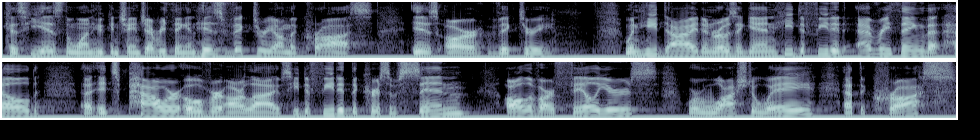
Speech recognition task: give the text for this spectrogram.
because he is the one who can change everything. And his victory on the cross is our victory. When he died and rose again, he defeated everything that held uh, its power over our lives. He defeated the curse of sin. All of our failures were washed away at the cross.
